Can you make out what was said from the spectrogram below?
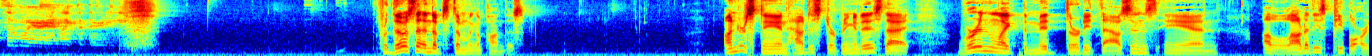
Somewhere in like the thirties. for those that end up stumbling upon this, understand how disturbing it is that we're in like the mid 30,000s and a lot of these people are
